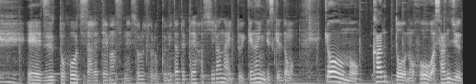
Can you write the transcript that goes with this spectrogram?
えー、ずっと放置されてますね。そろそろ組み立てて走らないといけないんですけれども今日も関東の方は30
